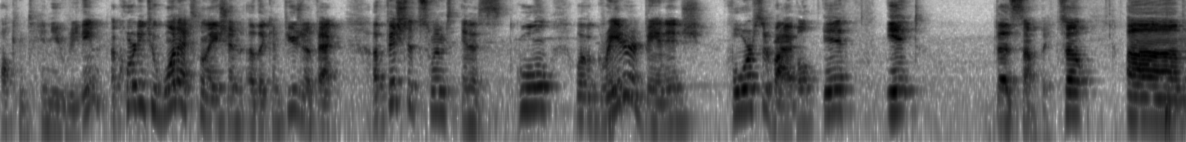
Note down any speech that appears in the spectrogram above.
I'll continue reading. According to one explanation of the confusion effect, a fish that swims in a school will have a greater advantage for survival if it does something. So um,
